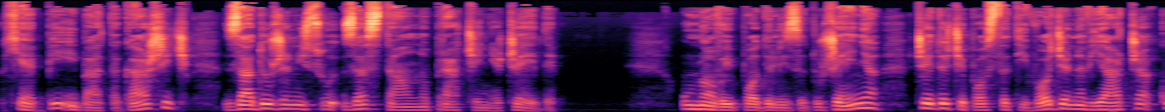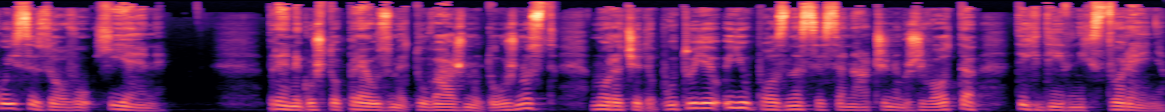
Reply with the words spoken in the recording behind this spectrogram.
Happy i Bata Gašić zaduženi su za stalno praćenje čede. U novoj podeli zaduženja Čeda će postati vođa navijača koji se zovu Hijene. Pre nego što preuzme tu važnu dužnost, moraće da putuje i upozna se sa načinom života tih divnih stvorenja.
